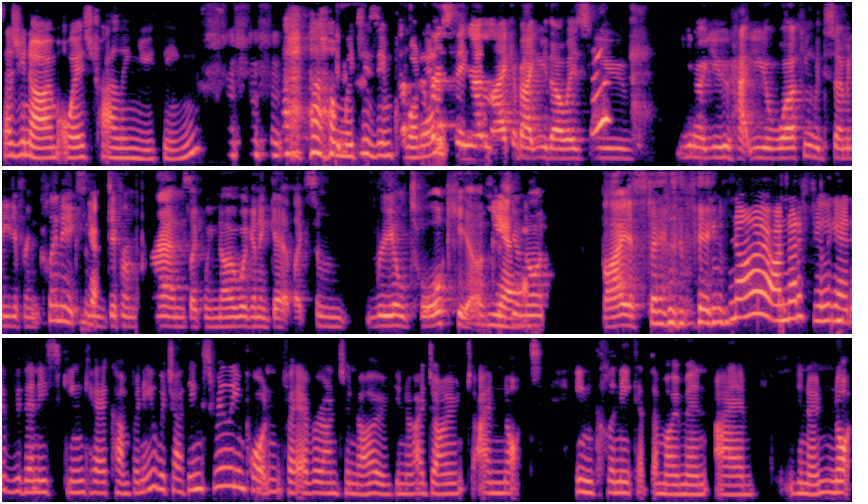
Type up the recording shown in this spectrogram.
So as you know, I'm always trialing new things, um, which is important. the best thing I like about you though is you you know you have you're working with so many different clinics and yep. different brands like we know we're going to get like some real talk here because yeah. you're not biased to anything no i'm not affiliated with any skincare company which i think is really important for everyone to know you know i don't i'm not in clinic at the moment i'm you know not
